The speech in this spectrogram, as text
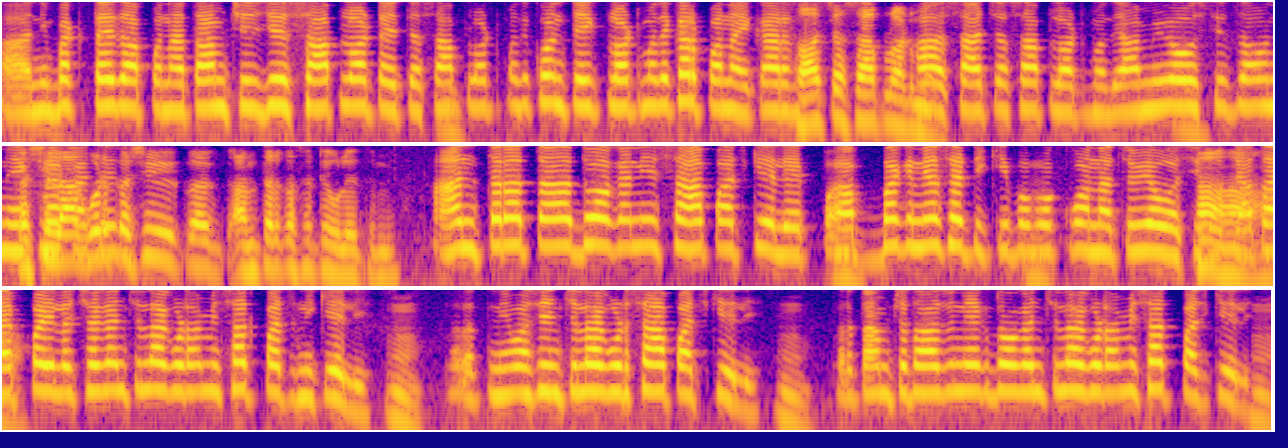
आणि बघतायच आपण आता आमचे जे सहा प्लॉट आहेत त्या सहा प्लॉटमध्ये कोणत्याही प्लॉटमध्ये करपा नाही कारण सहाच्या सहा प्लॉट हा सहाच्या सहा प्लॉटमध्ये. आम्ही व्यवस्थित जाऊन कशी लागवड एकमेकाचे कशी क- अंतर कसं ठेवलंय तुम्ही? अंतर आता दोघांनी सहा पाच केले. प- बघण्यासाठी की बाबा कोणाचं व्यवस्थित हा, होते. हा, आता हा. पहिलं छगनची लागवड आम्ही सात पाच नी केली. हम्म, परत निवासींची लागवड सहा पाच केली. हम्म. परत आमच्यात अजून एक दोघांची लागवड आम्ही सात पाच केली. हम्म.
